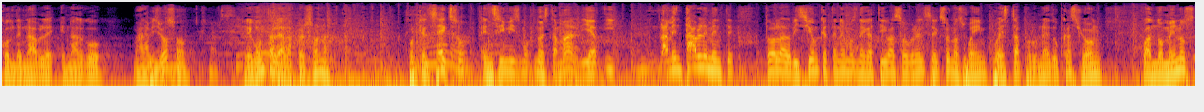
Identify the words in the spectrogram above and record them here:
condenable en algo maravilloso? Pregúntale a la persona. Porque el sexo en sí mismo no está mal. Y, y lamentablemente toda la visión que tenemos negativa sobre el sexo nos fue impuesta por una educación, cuando menos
